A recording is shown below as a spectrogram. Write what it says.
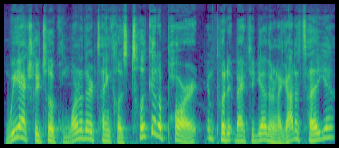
we actually took one of their tankless, took it apart, and put it back together. And I got to tell you,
